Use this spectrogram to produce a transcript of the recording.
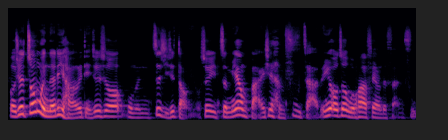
我觉得中文能力好一点，就是说我们自己是导游，所以怎么样把一些很复杂的，因为欧洲文化非常的繁复，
